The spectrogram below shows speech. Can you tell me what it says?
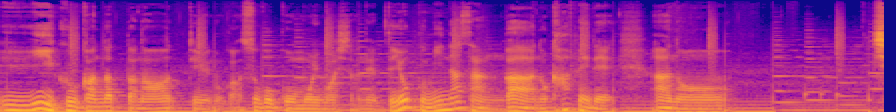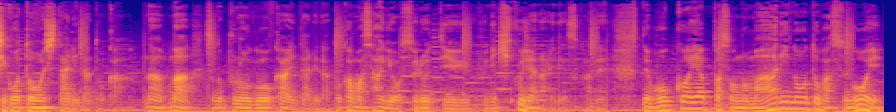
いい空間だったなっていうのがすごく思いましたね。でよく皆さんがあのカフェであの仕事をしたりだとかなまあそのブログを書いたりだとか、まあ、作業するっていうふうに聞くじゃないですかね。で僕はやっぱその周りの音がすごい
